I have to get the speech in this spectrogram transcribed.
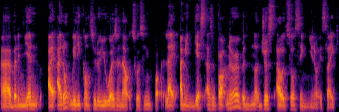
but in the end, I, I don't really consider you as an outsourcing. Par- like, I mean, yes, as a partner, but not just outsourcing. You know, it's like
